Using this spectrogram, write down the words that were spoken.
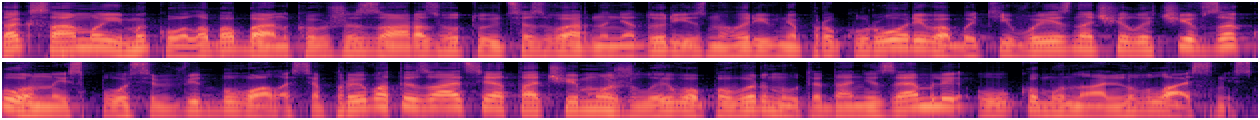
Так само і Микола Бабенко вже зараз готується звернення до різного рівня прокурорів, аби ті визначили, чи в законний спосіб відбувалася приватизація та чи можливо повернути дані землі у комунальну власність.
